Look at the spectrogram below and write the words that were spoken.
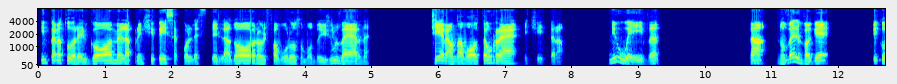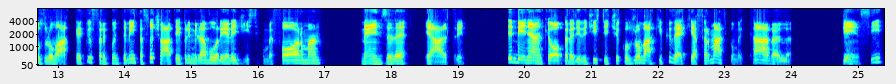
l'imperatore il Gome, la principessa con le stelle d'oro, il favoloso mondo di Jules Verne, c'era una volta un re, eccetera. New Wave, la nouvelle vague cecoslovacca è più frequentemente associata ai primi lavori ai registi come Forman, Menzele e altri, sebbene anche opere di registi cecoslovacchi più vecchi affermati come Karel Gensi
